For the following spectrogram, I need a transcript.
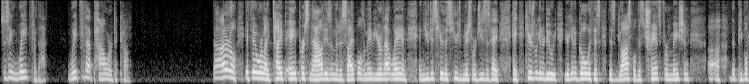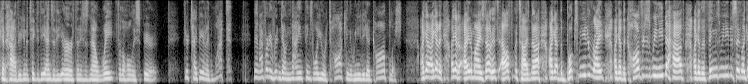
So saying, wait for that. Wait for that power to come. Now, I don't know if they were like type A personalities in the disciples, and maybe you're that way, and, and you just hear this huge mission where Jesus, hey, hey, here's what we're gonna do. You're gonna go with this, this gospel, this transformation uh, uh that people can have. You're gonna take to the ends of the earth. And he says, now wait for the Holy Spirit. If you're type A, you're like, what? Man, I've already written down nine things while you were talking that we need to get accomplished. I got, I got, it, I got it itemized out. It's alphabetized. Man, I, I got the books we need to write. I got the conferences we need to have. I got the things we need to say. Like,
